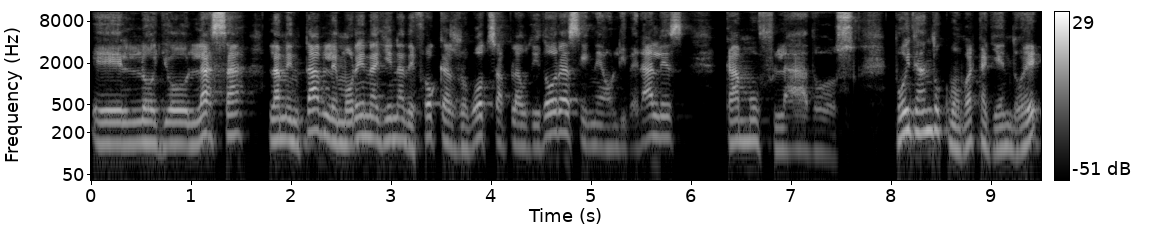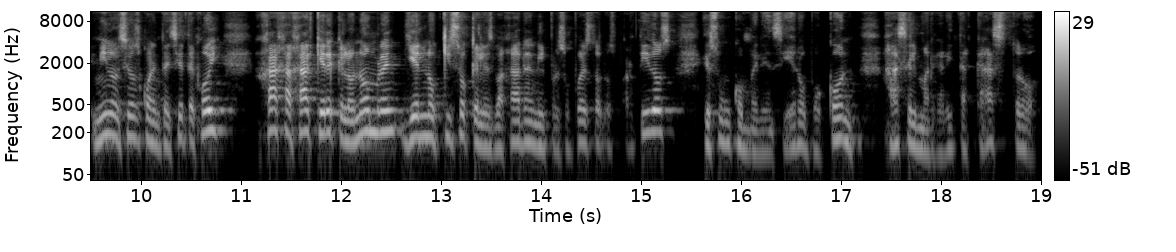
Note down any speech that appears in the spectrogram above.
Loyolaza, lamentable, Morena llena de focas, robots, aplaudidoras y neoliberales camuflados. Voy dando como va cayendo, ¿eh? 1947, Hoy, jajaja, ja, ja, quiere que lo nombren y él no quiso que les bajaran el presupuesto a los partidos. Es un convenenciero bocón. Hazel Margarita Castro.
